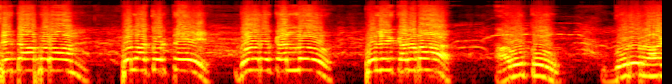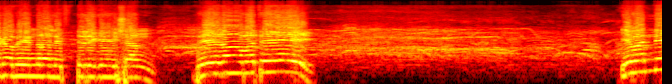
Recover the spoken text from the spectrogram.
సిద్ధాపురం పులకుర్తి గోరుకల్లు పులి కనుమ అవుకు గురు రాఘవేంద్ర లిఫ్ట్ ఇరిగేషన్ వేదావతి. ఇవన్నీ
